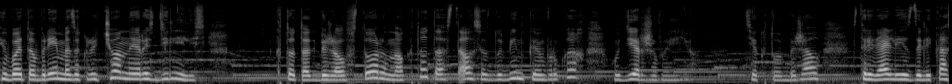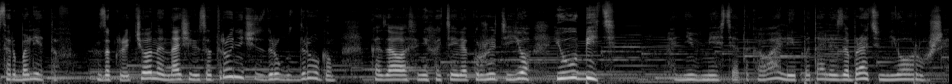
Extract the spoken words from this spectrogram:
И в это время заключенные разделились. Кто-то отбежал в сторону, а кто-то остался с дубинками в руках, удерживая ее. Те, кто убежал, стреляли издалека с арбалетов. Заключенные начали сотрудничать друг с другом. Казалось, они хотели окружить ее и убить. Они вместе атаковали и пытались забрать у нее оружие.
